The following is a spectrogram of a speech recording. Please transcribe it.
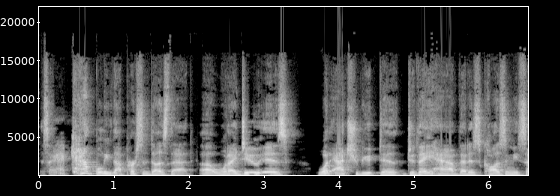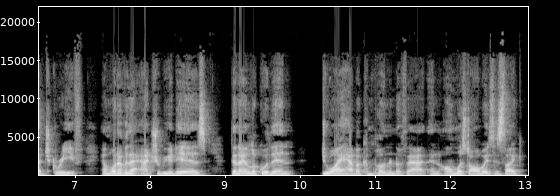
it's like, I can't believe that person does that. Uh, what I do is, what attribute do, do they have that is causing me such grief? And whatever that attribute is, then I look within. Do I have a component of that? And almost always it's like,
